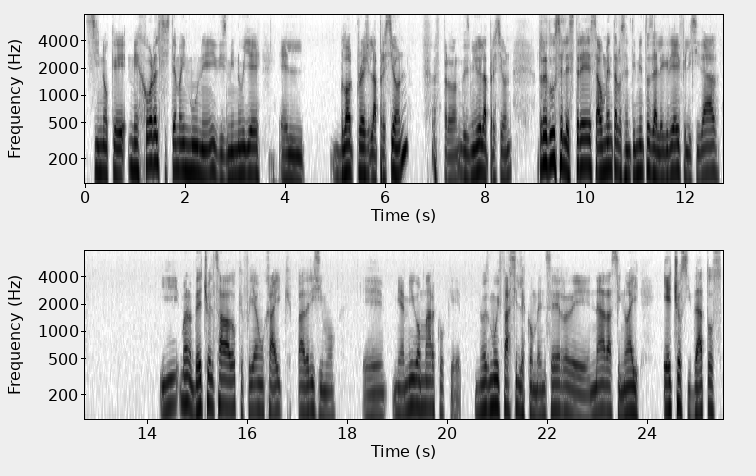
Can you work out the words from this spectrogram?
sino que mejora el sistema inmune y disminuye el blood pressure, la presión, perdón, disminuye la presión, reduce el estrés, aumenta los sentimientos de alegría y felicidad. Y bueno, de hecho el sábado que fui a un hike padrísimo, eh, mi amigo Marco, que no es muy fácil de convencer de nada si no hay hechos y datos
